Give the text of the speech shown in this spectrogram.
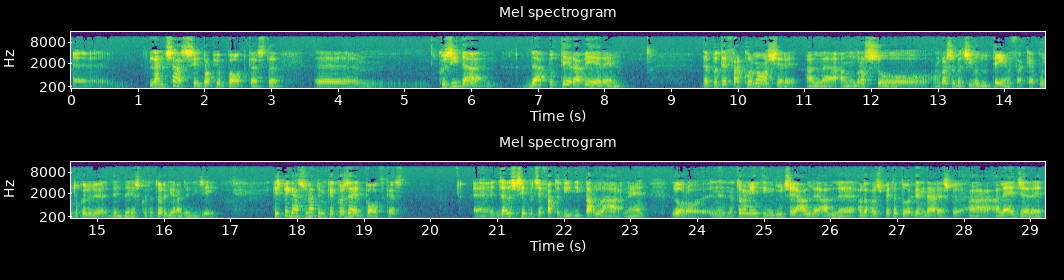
eh, lanciasse il proprio podcast eh, così da, da, poter avere da poter far conoscere al, a, un grosso, a, un grosso, bacino d'utenza che è appunto quello del, degli ascoltatori di Radio DJ che spiegasse un attimo che cos'è il podcast eh, già il semplice fatto di, di parlarne loro eh, naturalmente induce al, al, allo spettatore di andare a, a, leggere,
